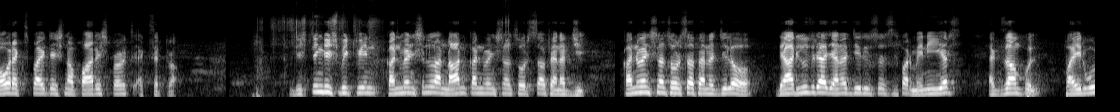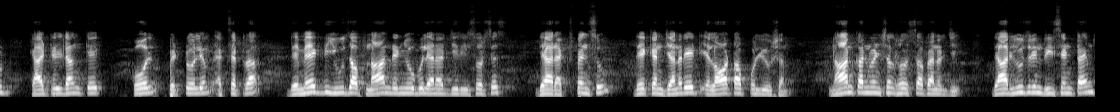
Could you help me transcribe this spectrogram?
over-exploitation of forest products, etc. Distinguish between conventional and non-conventional sources of energy. Conventional sources of energy, they are used as energy resources for many years. Example, firewood, cattle dung cake, coal, petroleum, etc. They make the use of non-renewable energy resources. They are expensive. They can generate a lot of pollution. Non-conventional sources of energy, they are used in recent times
